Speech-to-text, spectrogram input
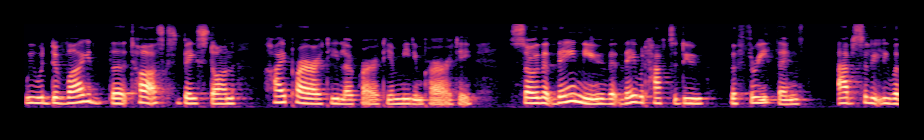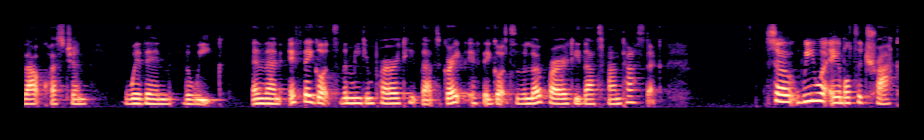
we would divide the tasks based on high priority, low priority, and medium priority so that they knew that they would have to do the three things absolutely without question within the week. And then if they got to the medium priority, that's great. If they got to the low priority, that's fantastic. So we were able to track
